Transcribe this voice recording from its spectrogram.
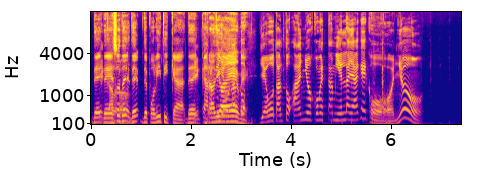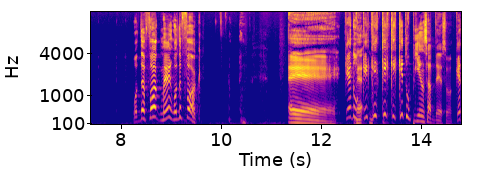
de, eso de, cabrón. de- de política, de Radio llevo, AM. tanto- llevo tantos años con esta mierda ya que coño. What the fuck, man? What the fuck? Eh, ¿Qué tú, me- qué, tú piensas de eso? ¿Qué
